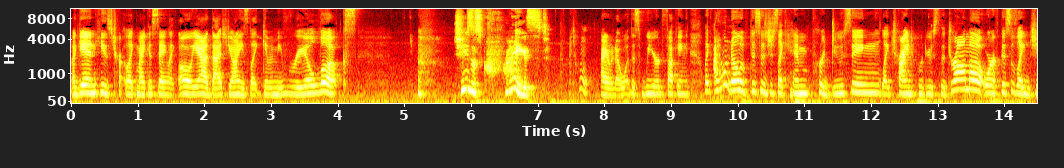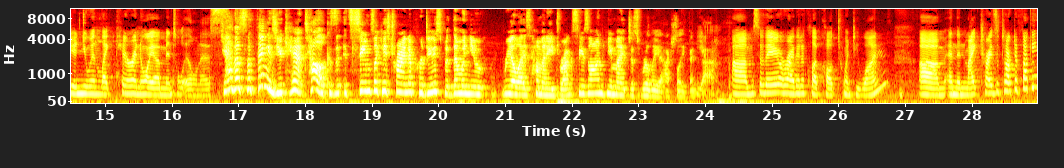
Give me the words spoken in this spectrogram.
again, he's tr- like Mike is saying like, oh yeah, that Jionni's like giving me real looks. Jesus Christ. I don't I don't know what this weird fucking like I don't know if this is just like him producing like trying to produce the drama or if this is like genuine like paranoia mental illness. Yeah, that's the thing is you can't tell because it, it seems like he's trying to produce, but then when you realize how many drugs he's on, he might just really actually think Yeah. that. Um so they arrive at a club called 21. Um, and then Mike tries to talk to fucking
